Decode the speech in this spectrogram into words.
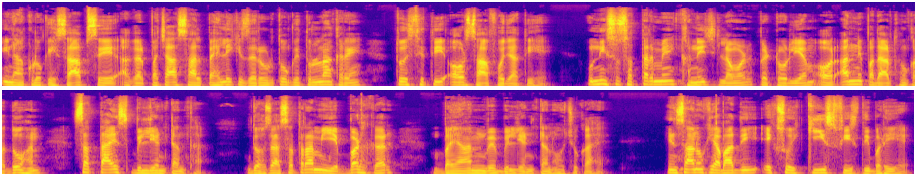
इन आंकड़ों के हिसाब से अगर 50 साल पहले की जरूरतों की तुलना करें तो स्थिति और साफ़ हो जाती है। 1970 में खनिज, लवण, पेट्रोलियम और अन्य पदार्थों का दोहन 27 बिलियन टन था। 2017 में ये बढ़कर बयानवे बिलियन टन हो चुका है। इंसानों की आबादी 121 फ़ीसदी बढ़ी है।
